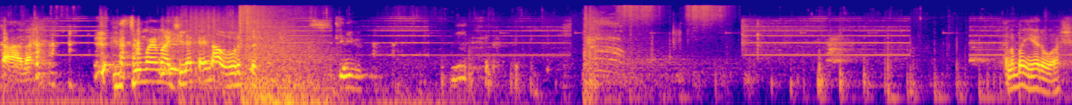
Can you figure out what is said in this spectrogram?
Cara. Destruiu uma armadilha cai na outra. Incrível. no banheiro, eu acho.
